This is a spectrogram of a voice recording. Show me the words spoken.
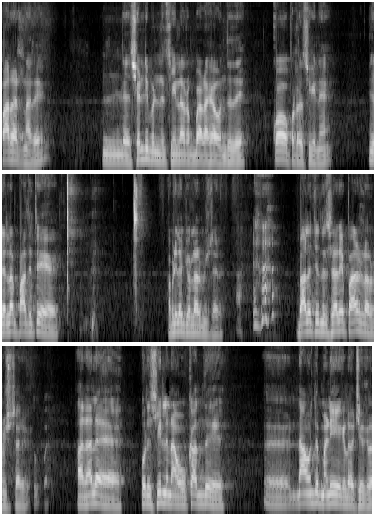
பாராட்டினார். இந்த சென்டிமெண்டல் சீன்லாம் ரொம்ப அழகாக வந்தது. கோவப்படுற சீனு. இதெல்லாம் பார்த்துட்டு அப்படிலாம் சொல்ல ஆரம்பிச்சிட்டாரு. பாலச்சந்தர் சாரே பாராட்ட ஆரம்பிச்சிட்டாரு. அதனால் ஒரு சீனில் நான் உட்காந்து நான் வந்து மளிகைகளை வச்சுருக்கிற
